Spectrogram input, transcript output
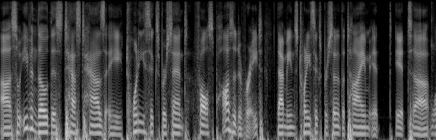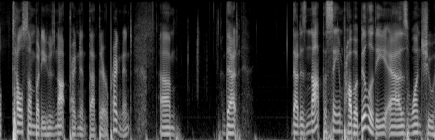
Uh, so even though this test has a 26% false positive rate, that means 26% of the time it, it uh, will tell somebody who's not pregnant that they're pregnant, um, that that is not the same probability as once you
